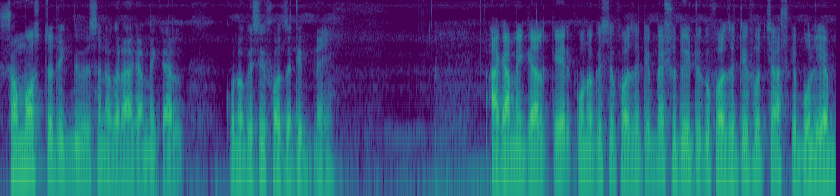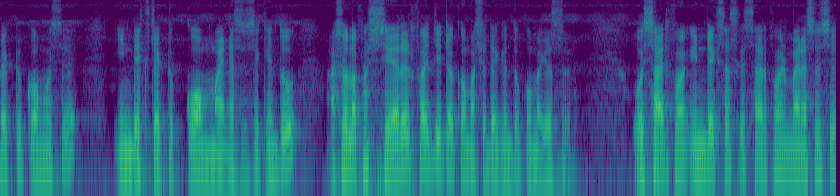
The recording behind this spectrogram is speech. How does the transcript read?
সমস্ত দিক বিবেচনা করে আগামীকাল কোনো কিছুই পজিটিভ নেই। আগামীকালকের কোনো কিছু পজিটিভ নেই, শুধু এটুকু পজিটিভ হচ্ছে, আজকে ভলিউমটা একটু কম হয়েছে ইন্ডেক্সটা একটু কম মাইনাস হয়েছে। কিন্তু আসলে আপনার শেয়ারের ফাইজ যেটা কমা সেটা কিন্তু কমে গেছে। ওই চার পয়েন্ট ইন্ডেক্স আজকে চার পয়েন্ট মাইনাস হয়েছে,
